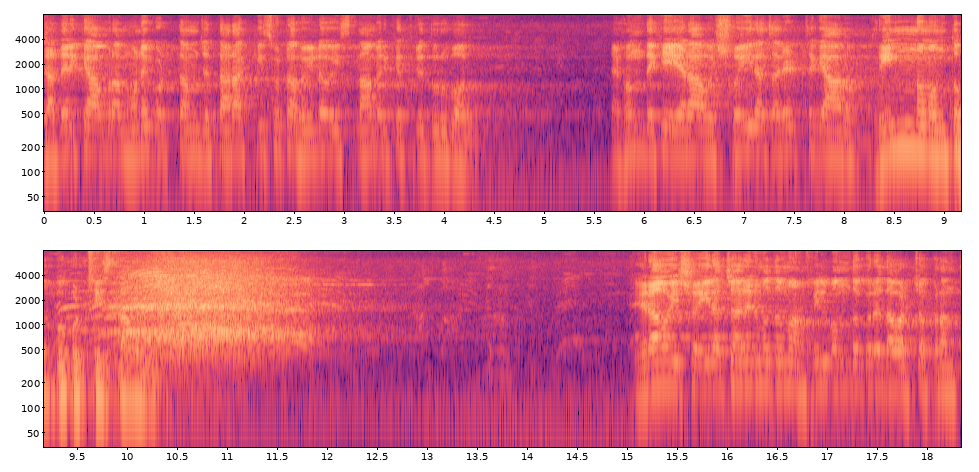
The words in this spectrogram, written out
যাদেরকে আমরা মনে করতাম যে তারা কিছুটা হইলেও ইসলামের ক্ষেত্রে দুর্বল। এখন দেখি এরা ওই স্বৈরাচারের থেকে আরও ঘৃণ্য মন্তব্য করছে ইসলাম। এরা ওই স্বৈরাচারের মতো মাহফিল বন্ধ করে দেওয়ার চক্রান্ত।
